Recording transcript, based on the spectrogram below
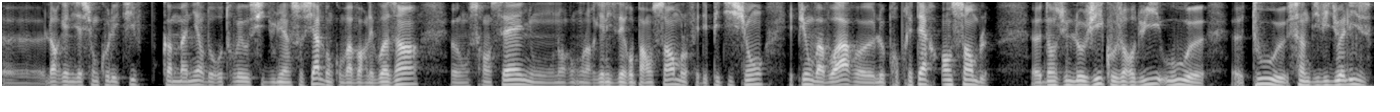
euh, l'organisation collective comme manière de retrouver aussi du lien social. Donc on va voir les voisins, euh, on se renseigne, on, organise des repas ensemble, on fait des pétitions, et puis on va voir euh, le propriétaire ensemble, dans une logique aujourd'hui où tout s'individualise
